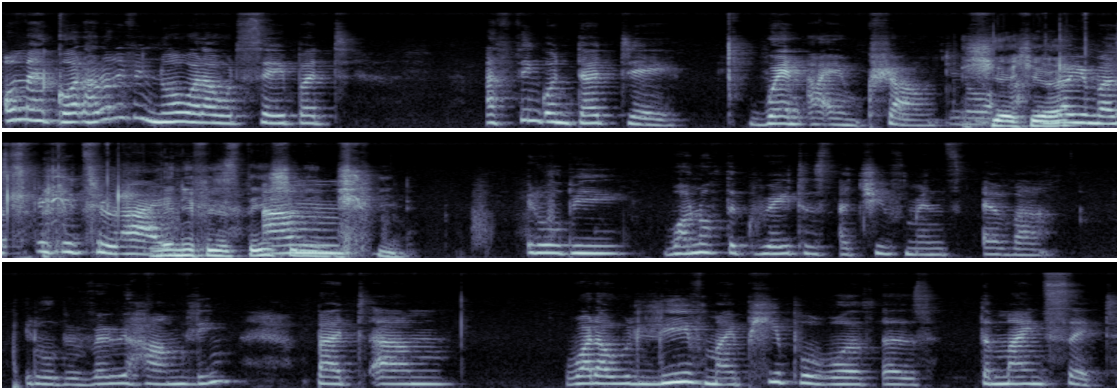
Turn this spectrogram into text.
oh my god, I don't even know what I would say, but I think on that day when I am crowned, you know, Yeah, you know, you must speak it to life. Manifestation Um, indeed. it will be one of the greatest achievements ever. It will be very humbling, but um, what I would leave my people with is the mindset.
